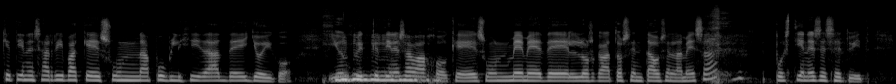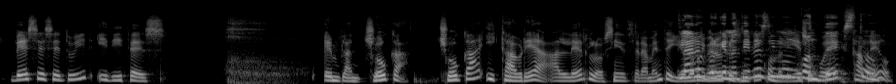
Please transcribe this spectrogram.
que tienes arriba que es una publicidad de Yoigo y un tweet que tienes abajo que es un meme de los gatos sentados en la mesa, pues tienes ese tweet. Ves ese tweet y dices, en plan, choca, choca y cabrea al leerlo, sinceramente. Yo Claro, porque que no tienes ningún contexto.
